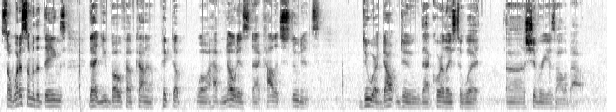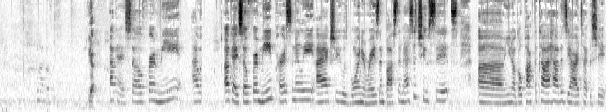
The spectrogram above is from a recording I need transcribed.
so what are some of the things that you both have kind of picked up? Well, have noticed that college students do or don't do that correlates to what uh, chivalry is all about. Yeah. Okay, so for me, I would. Okay, so for me personally, I actually was born and raised in Boston, Massachusetts. Uh, you know, go park the car, I have his yard type of shit.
